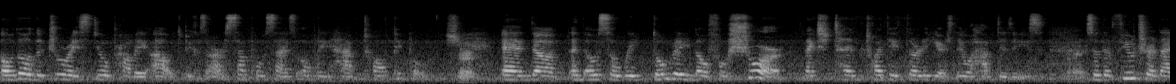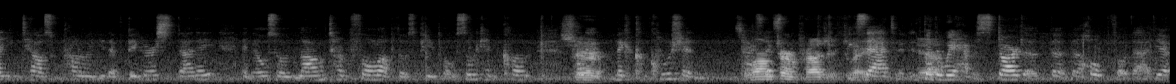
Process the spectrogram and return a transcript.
Although the jury is still probably out because our sample size only have 12 people. sure. And, uh, and also we don't really know for sure next 10, 20, 30 years they will have disease. Right. So the future that entails probably need a bigger study and also long-term follow-up those people so we can Sure. make a conclusion. It's a long-term project, right? Exactly, Yeah. but we have started the, the hope for that, yeah.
